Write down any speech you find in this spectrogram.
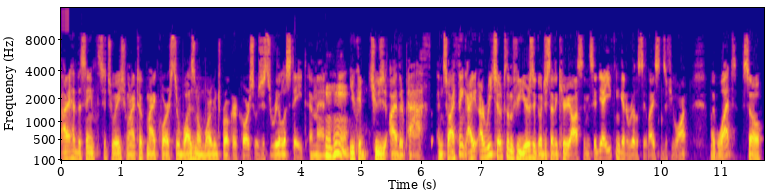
I had the same situation when I took my course. There was no mortgage broker course. It was just real estate. And then mm-hmm. you could choose either path. And so I think I, I, reached out to them a few years ago just out of curiosity and said, yeah, you can get a real estate license if you want. I'm like, what? So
